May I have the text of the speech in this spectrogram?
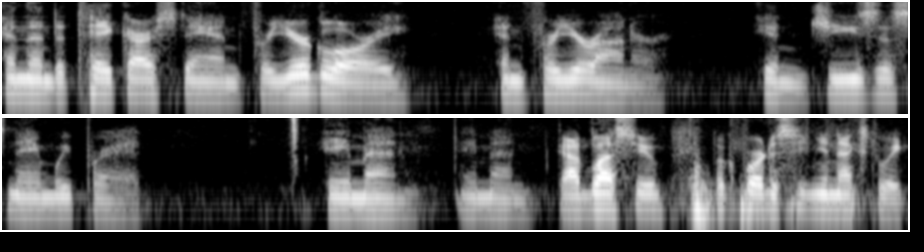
and then to take our stand for your glory and for your honor. In Jesus' name we pray it. Amen. Amen. God bless you. Look forward to seeing you next week.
